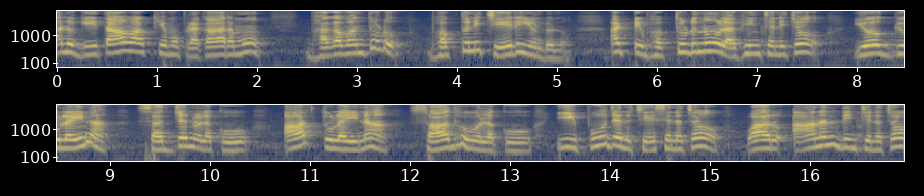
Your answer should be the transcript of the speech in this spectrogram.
అను గీతావాక్యము ప్రకారము భగవంతుడు భక్తుని చేరియుండును. అట్టి భక్తుడును లభించనిచో యోగ్యులైన సజ్జనులకు ఆర్తులైన సాధువులకు ఈ పూజను చేసినచో వారు ఆనందించినచో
